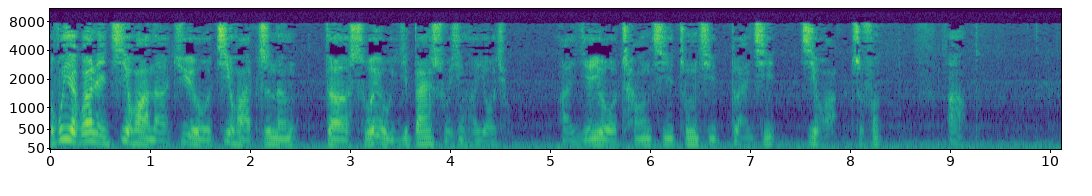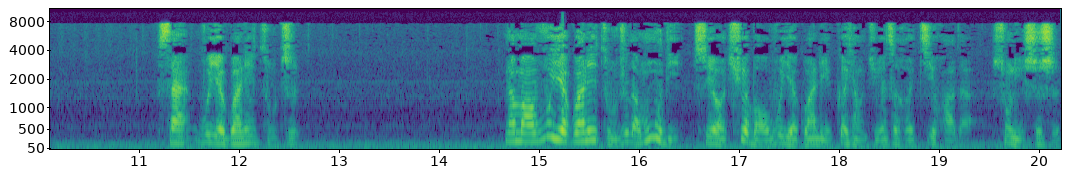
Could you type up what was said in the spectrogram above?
物业管理计划呢，具有计划职能的所有一般属性和要求啊，也有长期、中期、短期计划之分啊。三、物业管理组织。那么，物业管理组织的目的是要确保物业管理各项决策和计划的顺利实施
